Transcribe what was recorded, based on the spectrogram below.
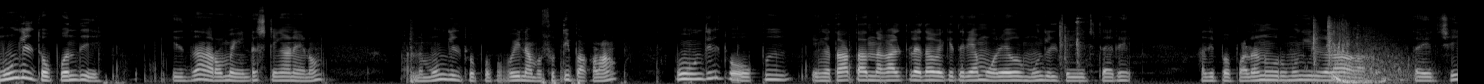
மூங்கில் தோப்பு வந்து இதுதான் ரொம்ப இன்ட்ரெஸ்டிங்கான இடம். அந்த மூங்கில் தோப்பை போய் நம்ம சுற்றி பார்க்கலாம். மூங்கில் தோப்பு. எங்கள் தாத்தா அந்த காலத்தில் ஏதோ வைக்க தெரியாமல் ஒரே ஒரு மூங்கில் செடி வச்சுட்டாரு. அது இப்போ பல நூறு மூங்கில்களாக இதாயிடுச்சு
